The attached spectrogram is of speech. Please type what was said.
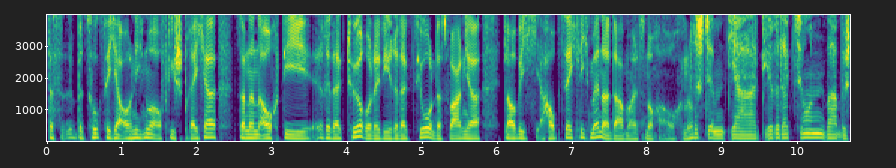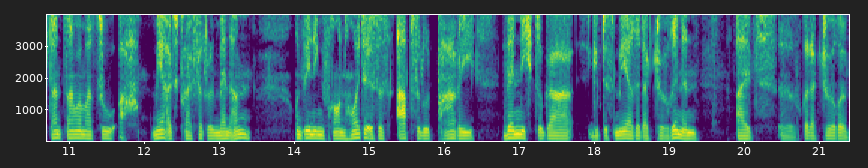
Das bezog sich ja auch nicht nur auf die Sprecher, sondern auch die Redakteure oder die Redaktion. Das waren ja, glaube ich, hauptsächlich Männer damals noch auch. Ne? Das stimmt, ja. Die Redaktion war bestand, sagen wir mal, zu ach, mehr als drei Viertel Männern und wenigen Frauen. Heute ist es absolut pari. Wenn nicht sogar gibt es mehr Redakteurinnen als äh, Redakteure.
